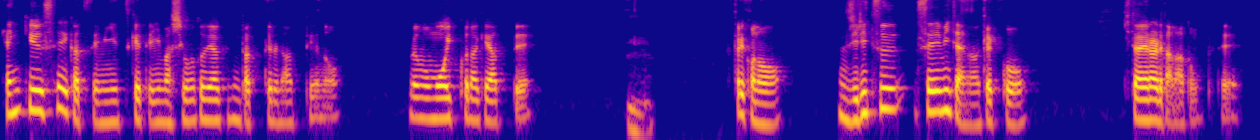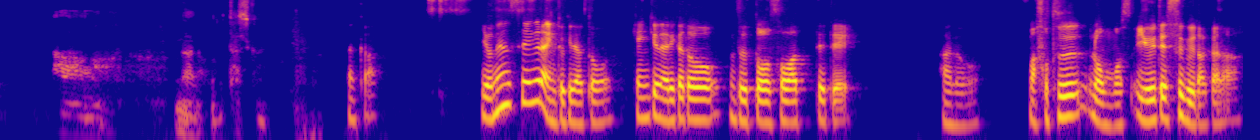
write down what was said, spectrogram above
研究生活で身につけて今仕事で役に立ってるなっていうのを、これももう一個だけあって、やっうん。ぱりこの自立性みたいなのは結構鍛えられたなと思ってて、ああ、なるほど、確かに。なんか4年生ぐらいの時だと研究のやり方をずっと教わってて、あの、まあ、卒論も言うてすぐだから、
